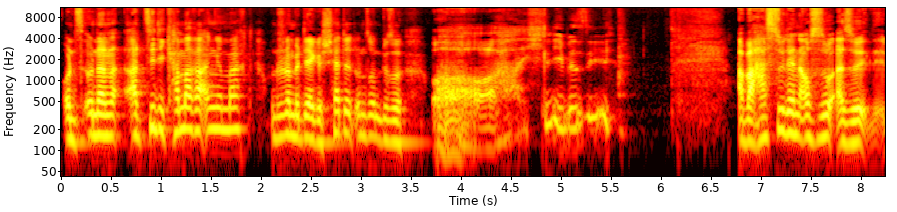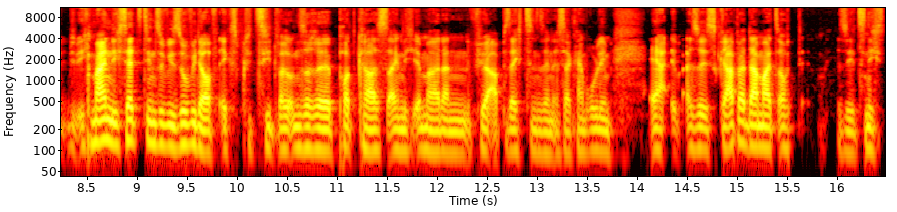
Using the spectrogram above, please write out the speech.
Und, und dann hat sie die Kamera angemacht und du dann mit der geschattet und so und du so, oh, ich liebe sie. Aber hast du denn auch so, also ich meine, ich setze den sowieso wieder auf explizit, weil unsere Podcasts eigentlich immer dann für ab 16 sind, ist ja kein Problem. Ja, also es gab ja damals auch, also jetzt nicht,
